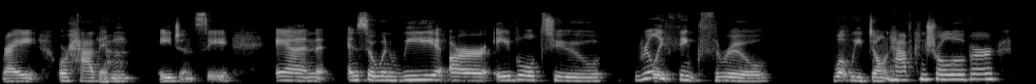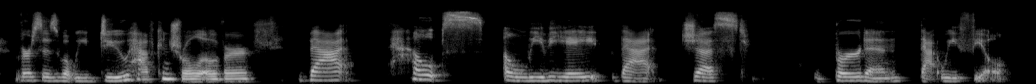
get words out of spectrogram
right? Or have yeah. any agency. And and so when we are able to really think through what we don't have control over versus what we do have control over, that helps alleviate that just burden that we feel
